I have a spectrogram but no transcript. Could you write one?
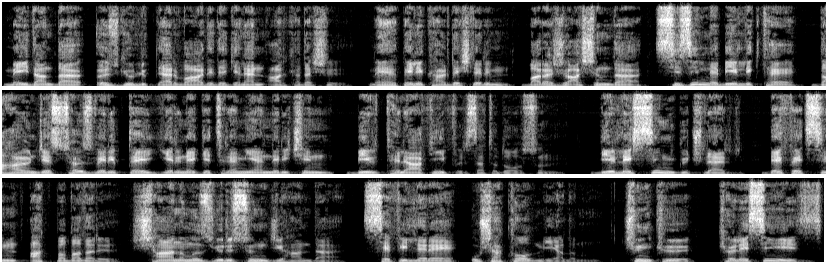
meydanda özgürlükler vadede gelen arkadaşı. MHP'li kardeşlerim barajı aşında sizinle birlikte daha önce söz verip de yerine getiremeyenler için bir telafi fırsatı doğsun. Birleşsin güçler, defetsin akbabaları, şanımız yürüsün cihanda. Sefillere uşak olmayalım. Çünkü kölesiyiz,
